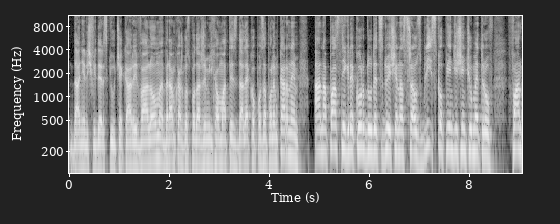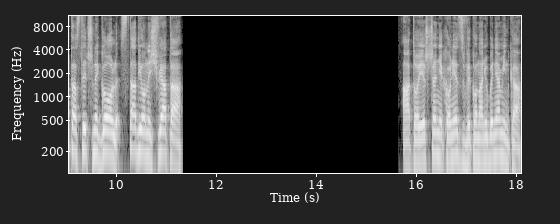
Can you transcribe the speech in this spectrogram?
Daniel Świderski ucieka rywalom, bramkarz gospodarzy Michał Matys daleko poza polem karnym, a napastnik rekordu decyduje się na strzał z blisko 50 metrów. Fantastyczny gol, stadiony świata. A to jeszcze nie koniec w wykonaniu Beniaminka.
